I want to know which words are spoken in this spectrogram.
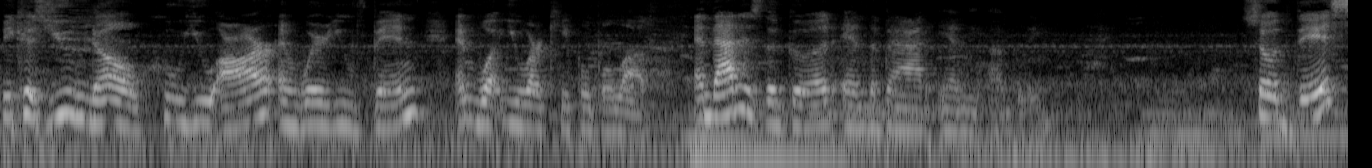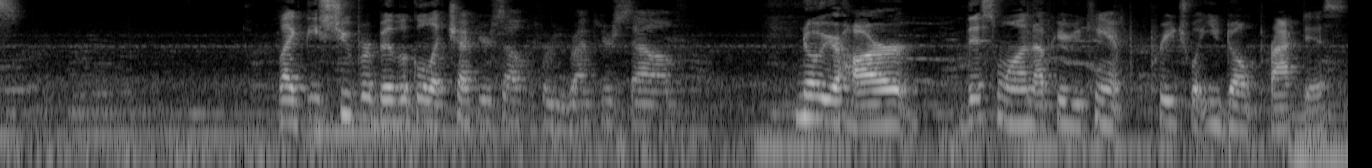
because you know who you are and where you've been and what you are capable of. And that is the good and the bad and the ugly. So this like these super biblical like check yourself before you wreck yourself. Know your heart. This one up here you can't preach what you don't practice.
